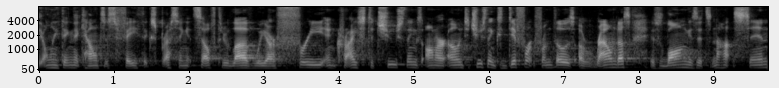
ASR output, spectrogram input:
The only thing that counts is faith expressing itself through love. We are free in Christ to choose things on our own, to choose things different from those around us, as long as it's not sin.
